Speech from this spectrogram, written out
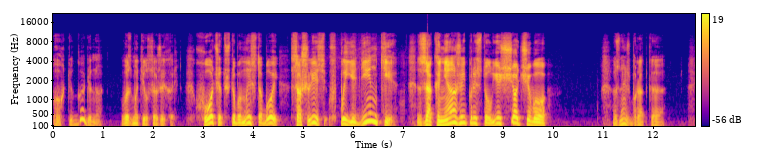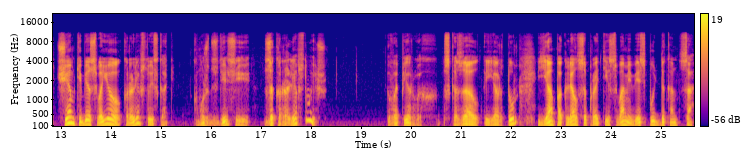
«Ах ты, гадина!» — возмутился жихарь. «Хочет, чтобы мы с тобой сошлись в поединке за княжий престол. Еще чего!» «Знаешь, братка, чем тебе свое королевство искать? Может, здесь и закоролевствуешь? Во-первых, — сказал Яртур, — я поклялся пройти с вами весь путь до конца.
